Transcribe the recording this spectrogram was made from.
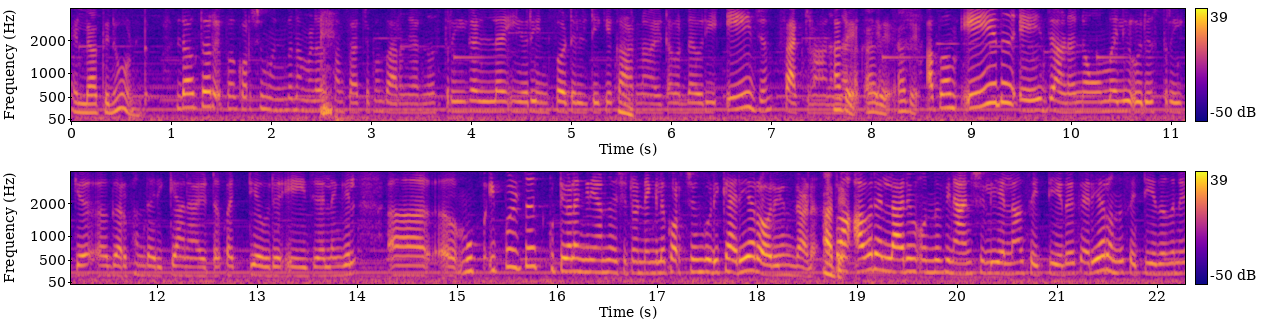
എല്ലാത്തിനും ഉണ്ട്. ഡോക്ടർ ഇപ്പോൾ കുറച്ച് മുൻപ് നമ്മൾ സംസാരിച്ചപ്പം പറഞ്ഞായിരുന്നു സ്ത്രീകളിലെ ഈ ഒരു ഇൻഫെർട്ടിലിറ്റിക്ക് കാരണമായിട്ട് അവരുടെ ഒരു ഏജും ഫാക്ടറാണ് അപ്പം ഏത് ഏജ് ആണ് നോർമലി ഒരു സ്ത്രീക്ക് ഗർഭം ധരിക്കാനായിട്ട് പറ്റിയ ഒരു ഏജ് അല്ലെങ്കിൽ ഇപ്പോഴത്തെ കുട്ടികൾ എങ്ങനെയാണെന്ന് വെച്ചിട്ടുണ്ടെങ്കിൽ കുറച്ചും കൂടി കരിയർ ഓറിയന്റഡ് ആണ്. അപ്പോൾ അവരെല്ലാവരും ഒന്ന് ഫിനാൻഷ്യലി എല്ലാം സെറ്റ് ചെയ്ത് കരിയർ ഒന്ന് സെറ്റ് ചെയ്തതിന്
